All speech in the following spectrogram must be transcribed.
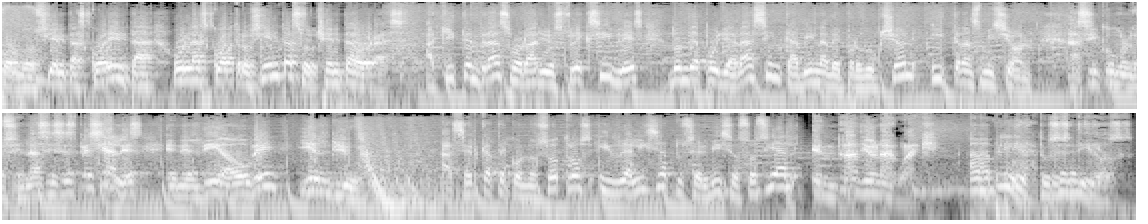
por 240 o las 480 horas. Aquí tendrás horarios flexibles donde apoyarás en cabina de producción y transmisión, así como los enlaces especiales en el día OV y el View. Acércate con nosotros y realiza tu servicio social en Radio Nahuac. Amplía tus sentidos.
